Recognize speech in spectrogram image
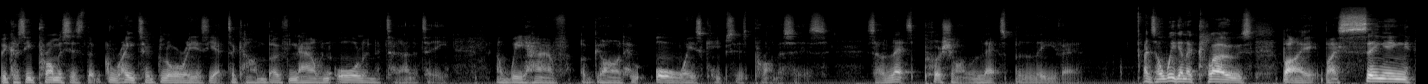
Because He promises that greater glory is yet to come, both now and all in eternity. And we have a God who always keeps His promises. So let's push on, let's believe it. And so we're going to close by, by singing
